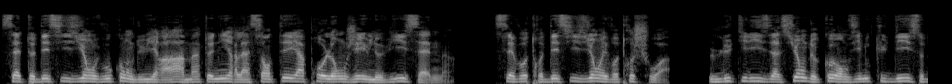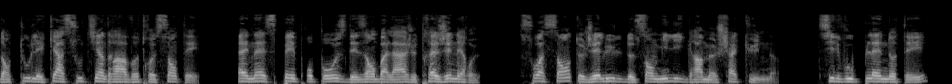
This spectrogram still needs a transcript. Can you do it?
Cette décision vous conduira à maintenir la santé et à prolonger une vie saine. C'est votre décision et votre choix. L'utilisation de coenzyme Q10 dans tous les cas soutiendra votre santé. NSP propose des emballages très généreux. 60 gélules de 100 mg chacune. S'il vous plaît notez,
